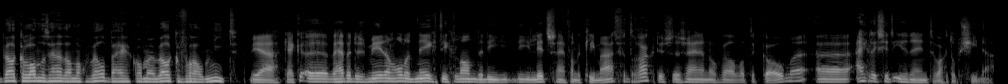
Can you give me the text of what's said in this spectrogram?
welke landen zijn er dan nog wel bijgekomen en welke vooral niet? Ja, kijk, eh, we hebben dus meer dan 190 landen die, die lid zijn van het klimaatverdrag. Dus er zijn er nog wel wat te komen. Eh, eigenlijk zit iedereen te wachten op China.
